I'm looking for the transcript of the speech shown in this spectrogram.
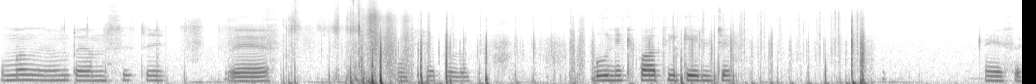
Umarım beğenmişsinizdir ve hoşçakalın. Bu Nick Fatih gelecek. Neyse.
